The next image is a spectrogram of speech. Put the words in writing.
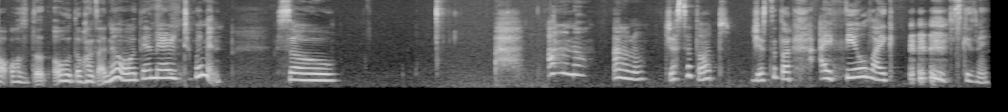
but all the all the ones I know they're married to women. So I don't know. I don't know. Just a thought. Just a thought. I feel like, excuse me,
